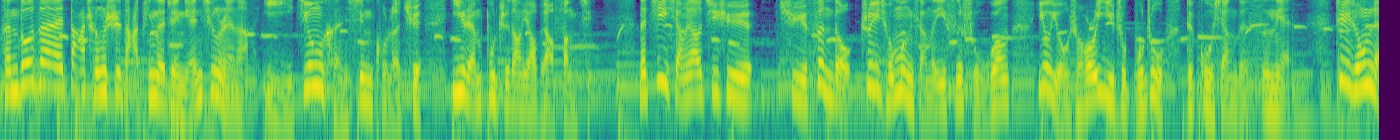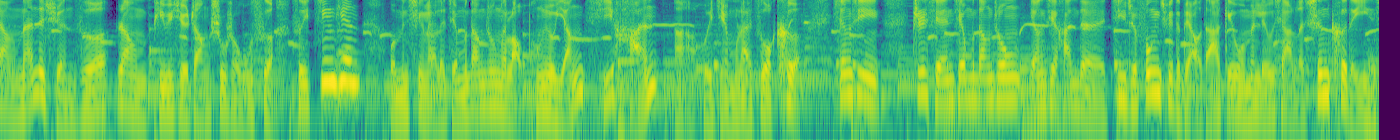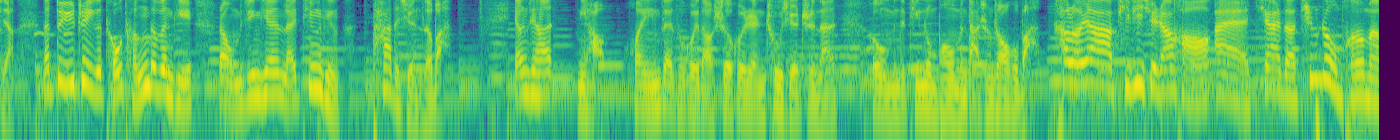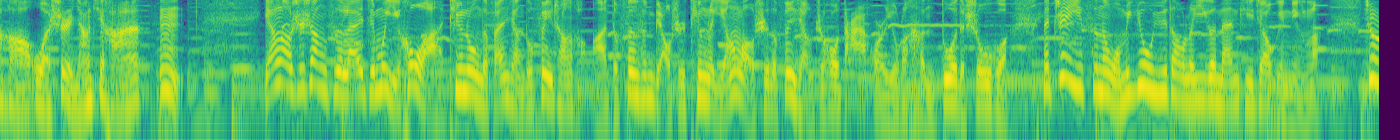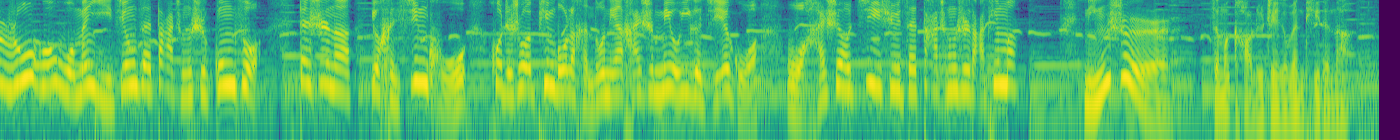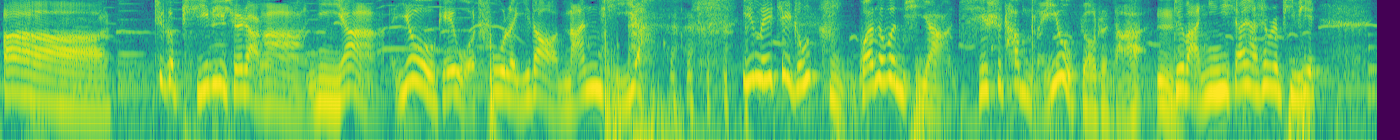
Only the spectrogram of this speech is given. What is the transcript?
很多在大城市打拼的这年轻人啊，已经很辛苦了，却依然不知道要不要放弃。那既想要继续去奋斗、追求梦想的一丝曙光，又有时候抑制不住对故乡的思念，这种两难的选择让皮皮学长束手无策。所以今天我们请来了节目当中的老朋友杨奇涵啊，回节目来做客。相信之前节目当中杨奇涵的机智风趣的表达，给我们留下了深刻的印象。那对于这个头疼的问题，让我们今天来听听他的选择吧。杨奇涵，你好。欢迎再次回到《社会人初学指南》，和我们的听众朋友们打声招呼吧。Hello 呀，皮皮学长好！哎，亲爱的听众朋友们好，我是杨奇涵。嗯，杨老师上次来节目以后啊，听众的反响都非常好啊，都纷纷表示听了杨老师的分享之后，大家伙儿有了很多的收获。那这一次呢，我们又遇到了一个难题，交给您了，就是如果我们已经在大城市工作，但是呢又很辛苦，或者说拼搏了很多年，还是没有一个结果，我还是要继续在大城市打拼吗？您是怎么考虑这个问题的呢？啊，这个皮皮学长啊，你呀又给我出了一道难题呀、因为这种主观的问题呀、其实它没有标准答案，嗯对吧？你你想想是不是皮皮？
